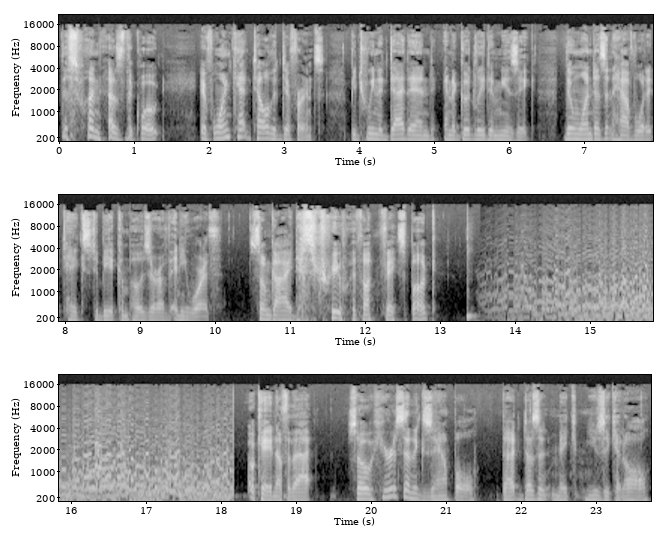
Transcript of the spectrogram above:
This one has the quote If one can't tell the difference between a dead end and a good lead in music, then one doesn't have what it takes to be a composer of any worth some guy I disagree with on Facebook. Okay, enough of that. So here's an example that doesn't make music at all.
